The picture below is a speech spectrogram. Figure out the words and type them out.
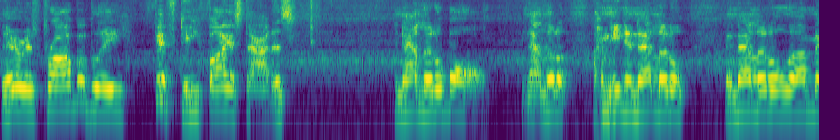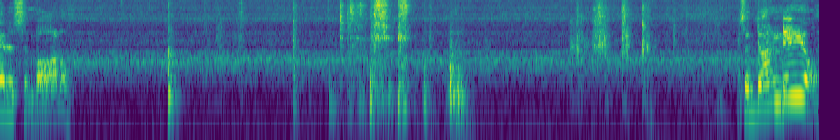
There is probably 50 fire starters in that little ball. In that little, I mean in that little, in that little uh, medicine bottle. It's a done deal.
